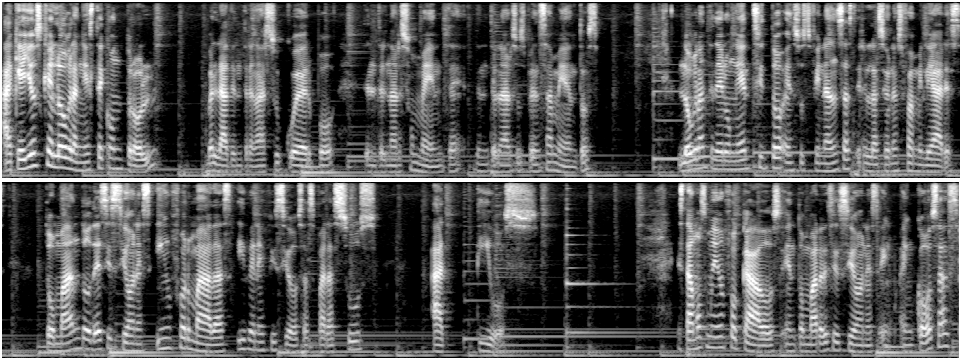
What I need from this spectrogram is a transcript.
Aquellos que logran este control, ¿verdad? De entrenar su cuerpo, de entrenar su mente, de entrenar sus pensamientos, logran tener un éxito en sus finanzas y relaciones familiares, tomando decisiones informadas y beneficiosas para sus activos. Estamos muy enfocados en tomar decisiones en, cosas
